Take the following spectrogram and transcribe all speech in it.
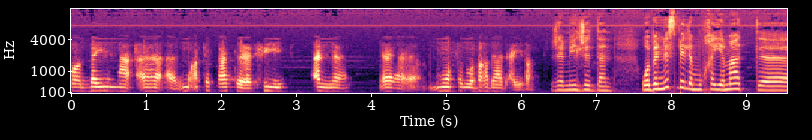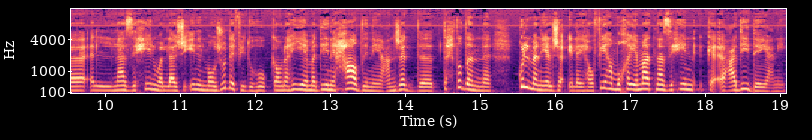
وبين آه، المؤسسات في الموصل وبغداد أيضا. جميل جدا. وبالنسبة لمخيمات آه، النازحين واللاجئين الموجودة في دهوك كونها هي مدينة حاضنة عن جد آه، بتحتضن كل من يلجأ إليها وفيها مخيمات نازحين عديدة يعني.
